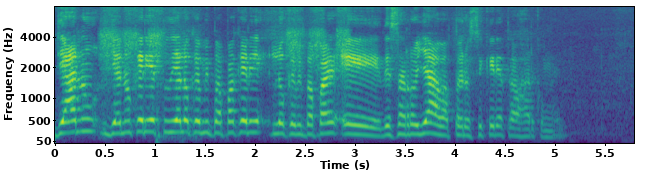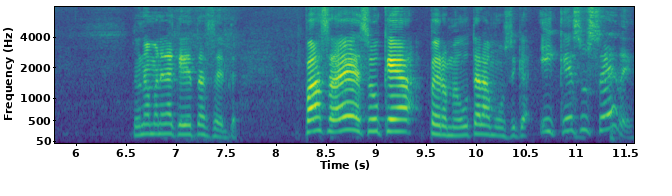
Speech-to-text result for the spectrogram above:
Ya no, ya no quería estudiar lo que mi papá quería, lo que mi papá eh, desarrollaba, pero sí quería trabajar con él. De una manera quería estar cerca. Pasa eso, que, pero me gusta la música. ¿Y qué sucede?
